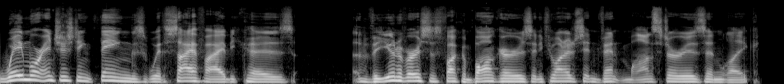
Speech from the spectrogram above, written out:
way more interesting things with sci-fi because the universe is fucking bonkers and if you want to just invent monsters and like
